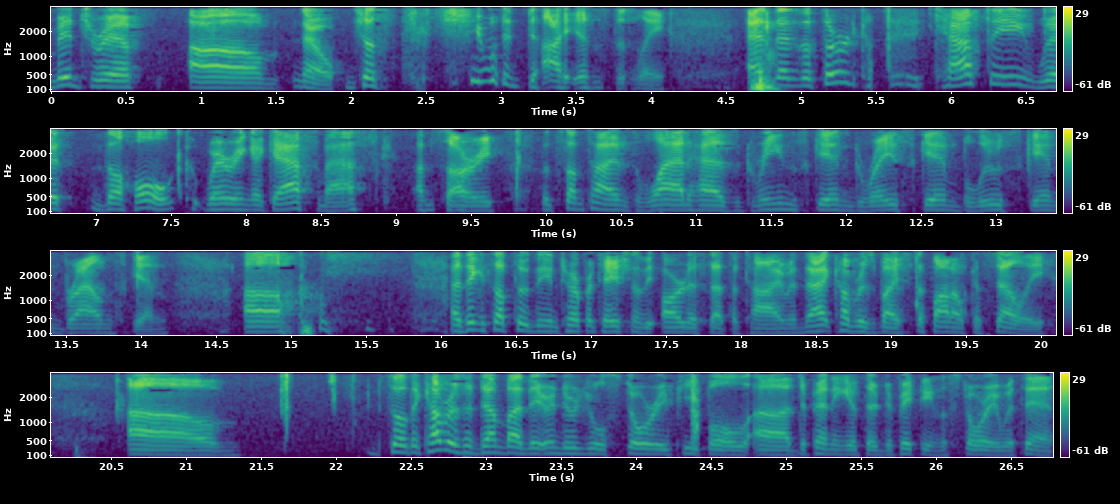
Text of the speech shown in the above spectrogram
midriff. Um, no, just she would die instantly. And then the third, Cassie with the Hulk wearing a gas mask. I'm sorry, but sometimes Vlad has green skin, gray skin, blue skin, brown skin. Uh, I think it's up to the interpretation of the artist at the time, and that cover's by Stefano Caselli. Um, so the covers are done by the individual story people, uh, depending if they're depicting the story within.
